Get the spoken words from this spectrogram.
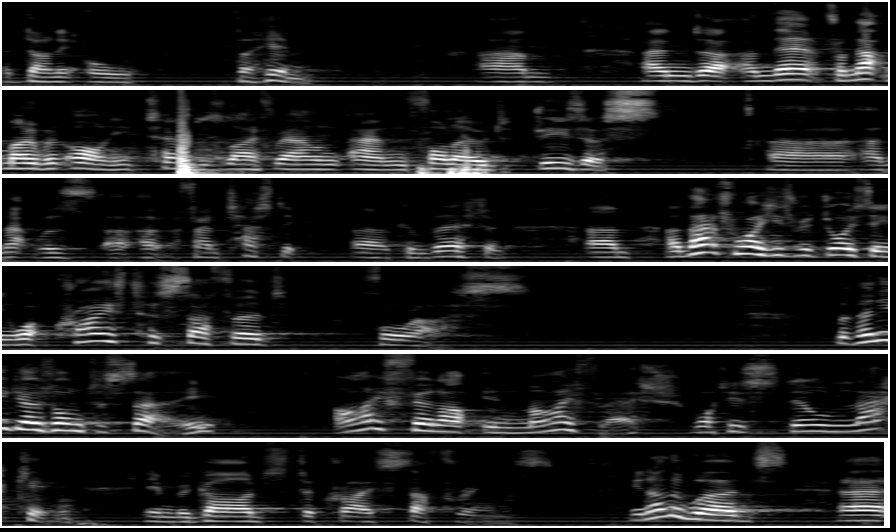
had done it all for him. Um, and uh, and there, from that moment on, he turned his life around and followed Jesus. Uh, and that was a, a fantastic uh, conversion. Um, and that's why he's rejoicing what Christ has suffered for us. But then he goes on to say, I fill up in my flesh what is still lacking in regards to Christ's sufferings. In other words, uh,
